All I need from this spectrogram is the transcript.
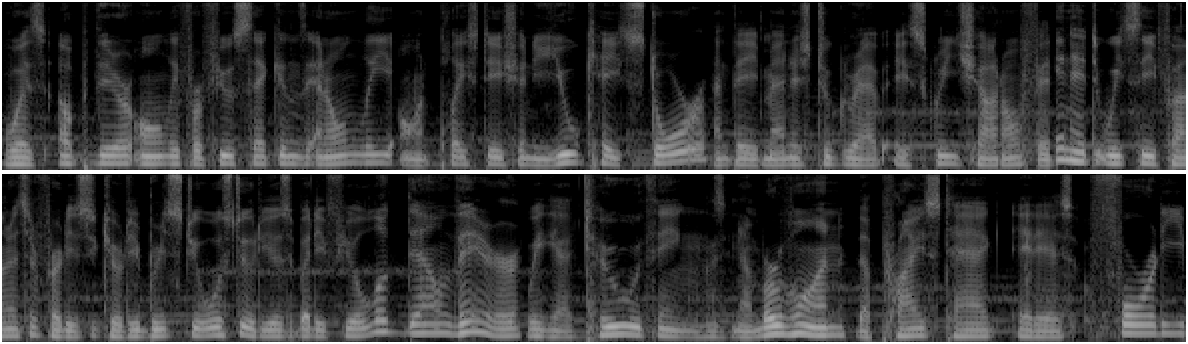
was up there only for a few seconds and only on PlayStation UK Store, and they managed to grab a screenshot of it. In it, we see Nights at Freddy's Security Breach Duo Studios, but if you look down there, we got two things. Number one, the price tag, it is 40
